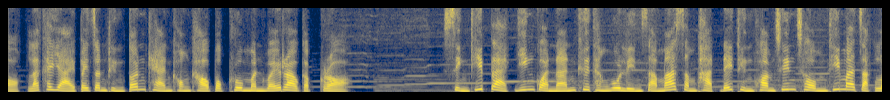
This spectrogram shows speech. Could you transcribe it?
อก และขยายไปจนถึงต้นแขนของเขาปกคลุมมันไว้ราวกับกราะสิ่งที่แปลกยิ่งกว่านั้นคือทางวูลินสามารถสัมผัสได้ถึงความชื่นชมที่มาจากโล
